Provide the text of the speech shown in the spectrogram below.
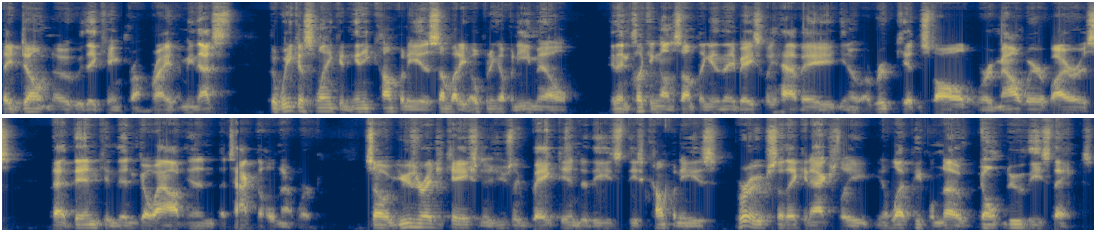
they don't know who they came from, right? I mean, that's the weakest link in any company is somebody opening up an email and then clicking on something and they basically have a you know a rootkit installed or a malware virus that then can then go out and attack the whole network so user education is usually baked into these these companies groups so they can actually you know let people know don't do these things.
